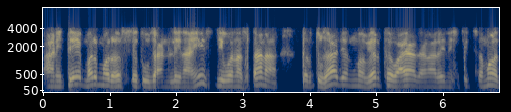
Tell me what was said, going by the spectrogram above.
आणि ते मर्म रहस्य तू जाणले नाहीस जीवन असताना तर तुझा जन्म व्यर्थ वाया जाणारे निश्चित समज.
